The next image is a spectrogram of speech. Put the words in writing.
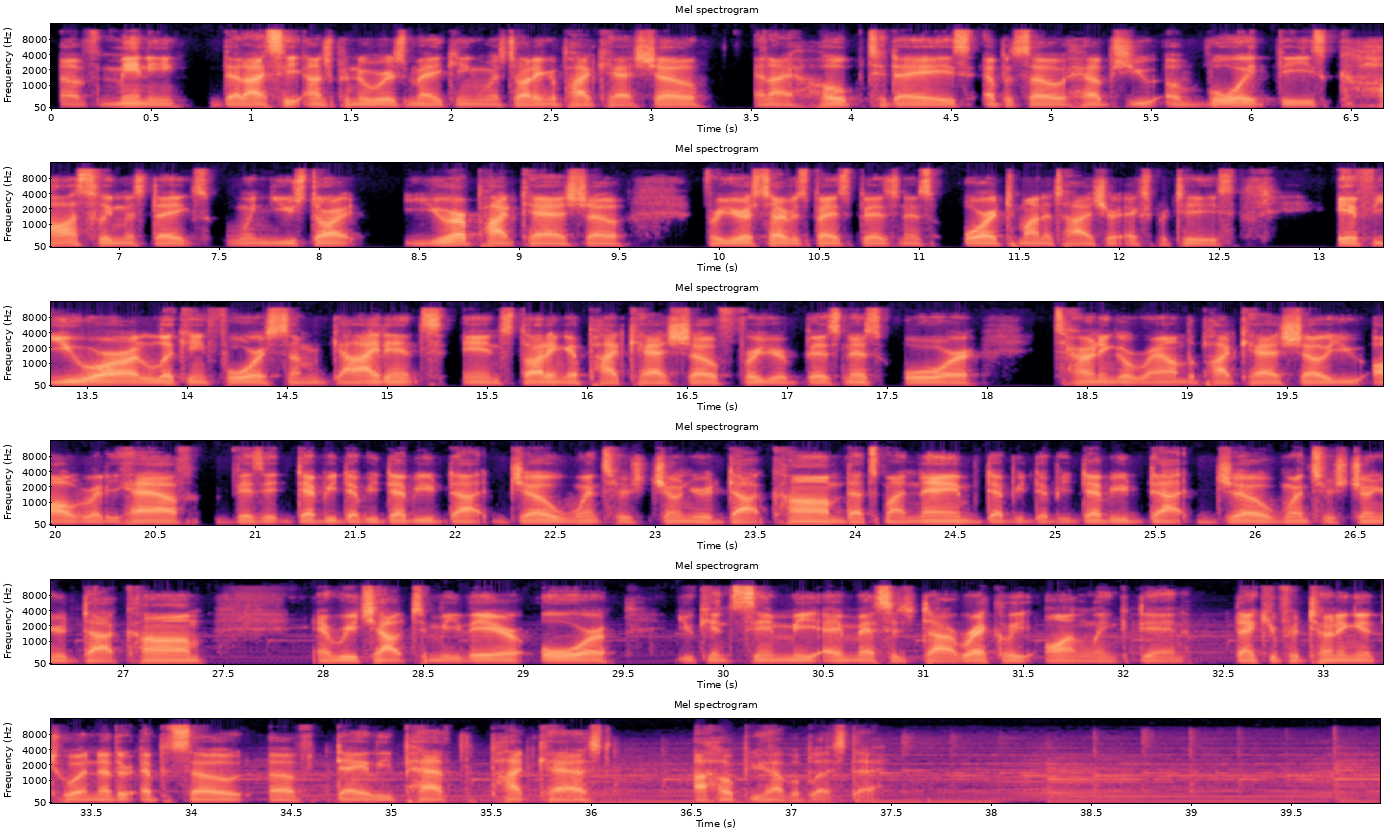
of many that I see entrepreneurs making when starting a podcast show. And I hope today's episode helps you avoid these costly mistakes when you start your podcast show for your service based business or to monetize your expertise. If you are looking for some guidance in starting a podcast show for your business or turning around the podcast show you already have, visit www.joewintersjr.com. That's my name, www.joewintersjr.com, and reach out to me there, or you can send me a message directly on LinkedIn. Thank you for tuning into another episode of Daily Path Podcast. I hope you have a blessed day.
